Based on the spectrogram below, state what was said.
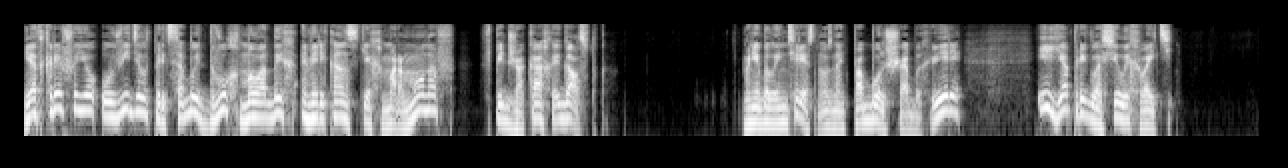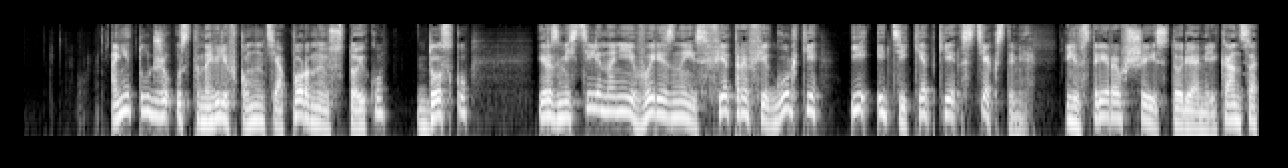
и, открыв ее, увидел перед собой двух молодых американских мормонов в пиджаках и галстуках. Мне было интересно узнать побольше об их вере, и я пригласил их войти. Они тут же установили в комнате опорную стойку, доску и разместили на ней вырезанные из фетра фигурки и этикетки с текстами, иллюстрировавшие историю американца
